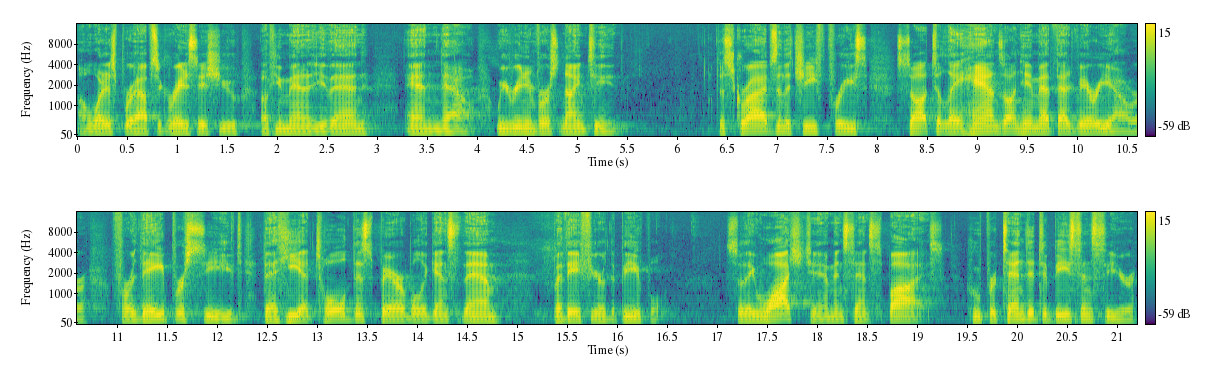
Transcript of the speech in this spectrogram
on what is perhaps the greatest issue of humanity then and now. We read in verse 19 The scribes and the chief priests sought to lay hands on him at that very hour, for they perceived that he had told this parable against them, but they feared the people. So they watched him and sent spies who pretended to be sincere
